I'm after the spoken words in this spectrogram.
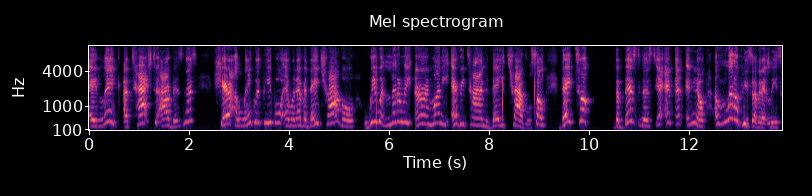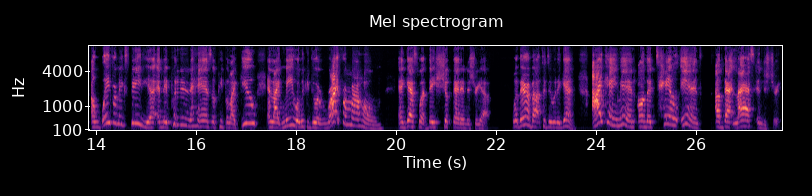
a link attached to our business, share a link with people, and whenever they travel, we would literally earn money every time they travel. So they took the business and, and, and, you know a little piece of it at least away from expedia and they put it in the hands of people like you and like me where we could do it right from our home and guess what they shook that industry up well, they're about to do it again. I came in on the tail end of that last industry.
